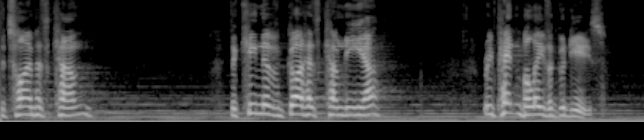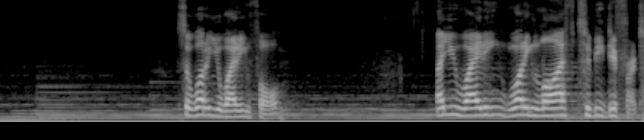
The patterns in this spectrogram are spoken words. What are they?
The time has come, the kingdom of God has come near. Repent and believe the good news. So, what are you waiting for? Are you waiting, wanting life to be different?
